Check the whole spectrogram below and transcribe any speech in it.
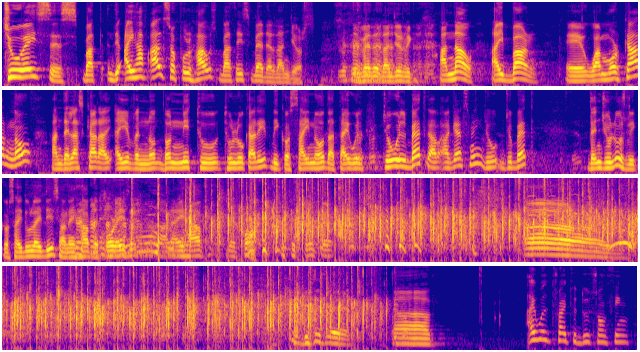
two aces, but I have also full house, but it's better than yours. it's better than yours. And now I burn uh, one more card, no? And the last card, I, I even not, don't need to, to look at it because I know that I will. You will bet against me? You, you bet? Then you lose because I do like this and I have the four aces and I have the four. the poker. Ah, this is a, uh, I will try to do something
